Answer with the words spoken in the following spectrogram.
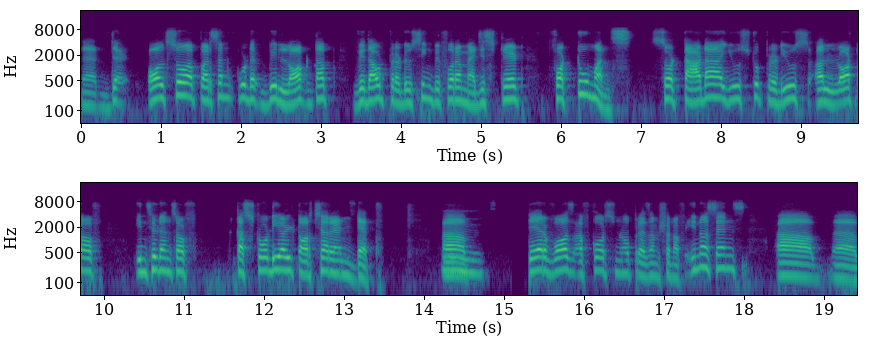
the, also a person could be locked up without producing before a magistrate for two months so tada used to produce a lot of incidents of custodial torture and death uh, Mm. There was of course no presumption of innocence. Uh, uh,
